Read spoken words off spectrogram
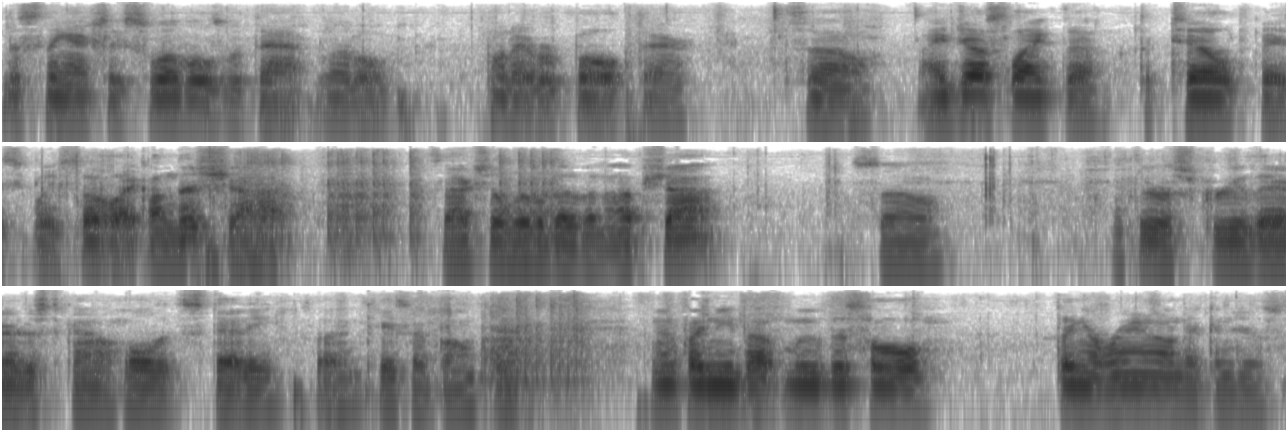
This thing actually swivels with that little whatever bolt there. So I just like the, the tilt basically. So like on this shot, it's actually a little bit of an upshot. So I threw a screw there just to kind of hold it steady so in case I bumped it. And if I need to move this whole thing around, I can just,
